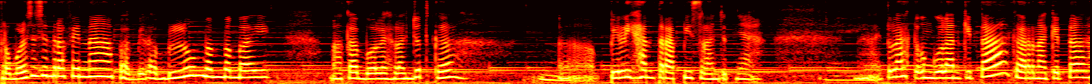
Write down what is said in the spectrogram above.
trombolisis intravena apabila belum membaik maka boleh lanjut ke hmm. uh, pilihan terapi selanjutnya. Nah, itulah keunggulan kita karena kita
